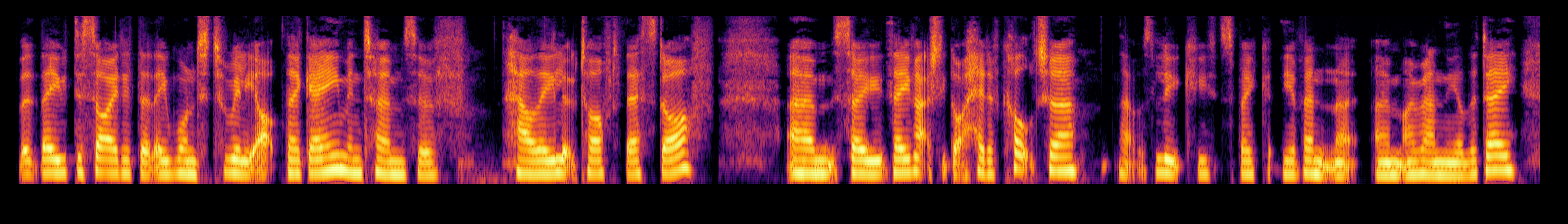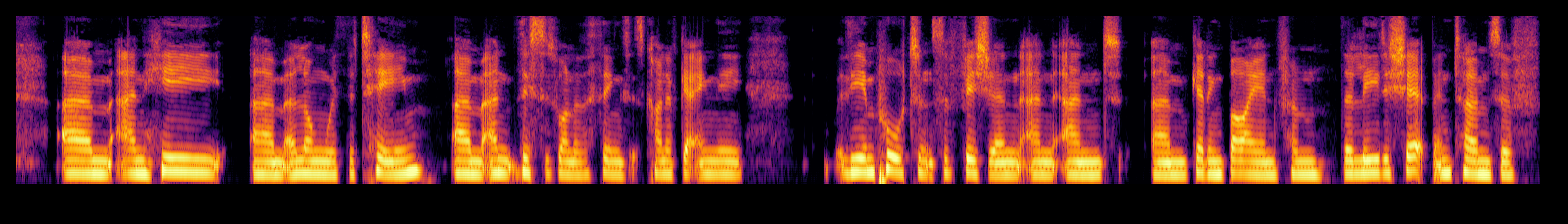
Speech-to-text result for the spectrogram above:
but they decided that they wanted to really up their game in terms of how they looked after their staff. Um, so they've actually got head of culture. That was Luke who spoke at the event that um, I ran the other day, um, and he, um, along with the team, um, and this is one of the things it's kind of getting the the importance of vision and and um, getting buy-in from the leadership in terms of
